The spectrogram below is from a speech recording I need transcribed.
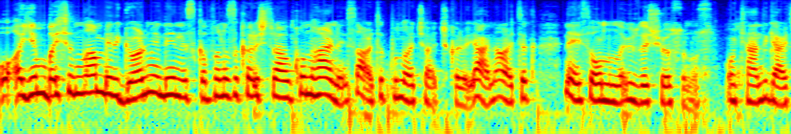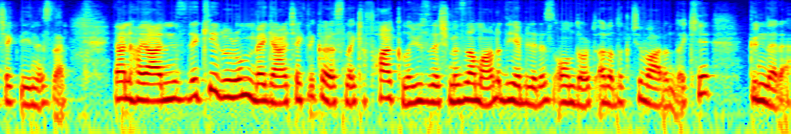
O ayın başından beri görmediğiniz kafanızı karıştıran konu her neyse artık bunu açığa çıkarıyor. Yani artık neyse onunla yüzleşiyorsunuz. O kendi gerçekliğinizle. Yani hayalinizdeki durum ve gerçeklik arasındaki farkla yüzleşme zamanı diyebiliriz 14 Aralık civarındaki günlere.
